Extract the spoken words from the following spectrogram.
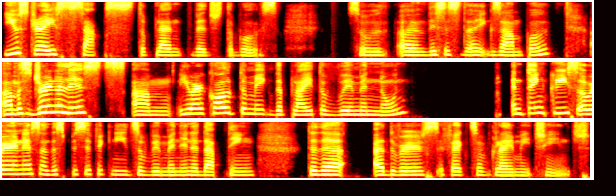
used rice sacks to plant vegetables. So uh, this is the example. Um, as journalists, um, you are called to make the plight of women known and to increase awareness on the specific needs of women in adapting to the adverse effects of climate change.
